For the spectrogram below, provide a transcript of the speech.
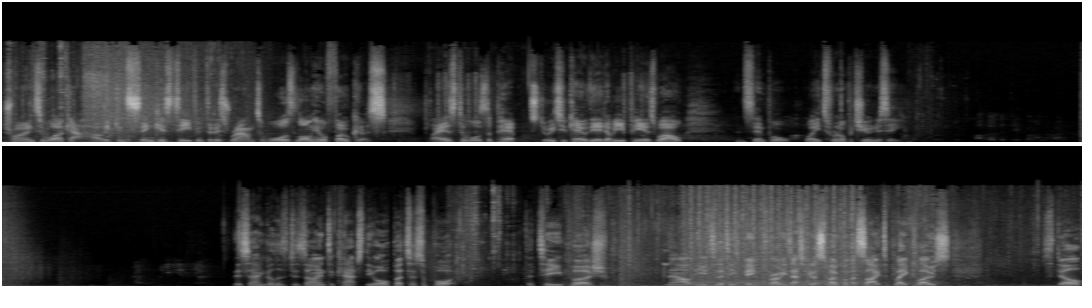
trying to work out how he can sink his teeth into this round. Towards long, he'll focus. Players towards the pip. Stewie 2K with the AWP as well. And Simple waits for an opportunity. This angle is designed to catch the AWPer to support the T push. Now the utility's being thrown. He's actually going to smoke on the site to play close. Still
